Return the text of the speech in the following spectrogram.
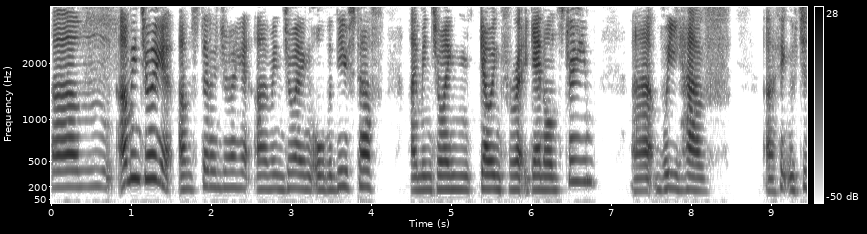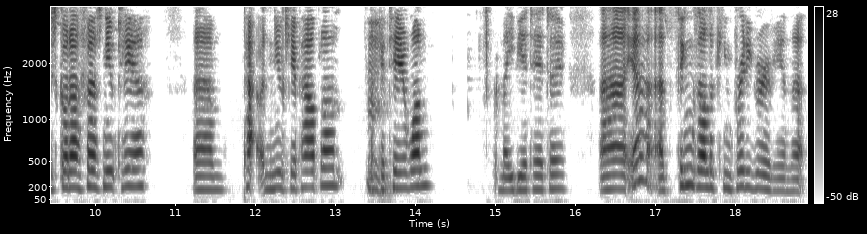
um, I'm enjoying it. I'm still enjoying it. I'm enjoying all the new stuff. I'm enjoying going through it again on stream. Uh, we have, I think we've just got our first nuclear, um, pa- nuclear power plant, like a Hmm. tier one, maybe a tier two. Uh, yeah, uh, things are looking pretty groovy in that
